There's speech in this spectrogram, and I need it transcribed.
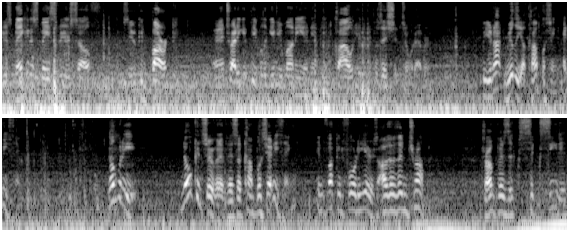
You're just making a space for yourself so you can bark and then try to get people to give you money and, and clout positions or whatever. But you're not really accomplishing anything. Nobody, no conservative has accomplished anything in fucking 40 years other than Trump. Trump has succeeded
